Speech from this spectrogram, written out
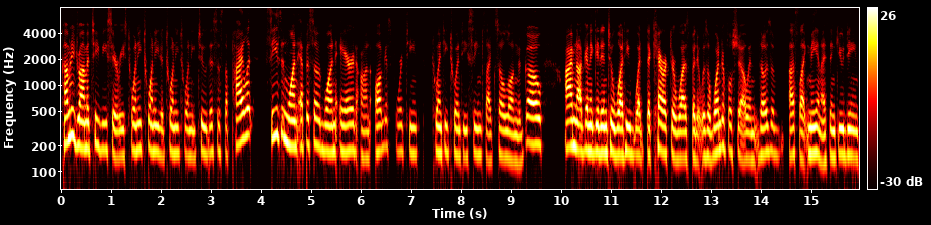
Comedy drama TV series 2020 to 2022. This is the pilot Season one, episode one aired on August 14th, 2020. Seems like so long ago. I'm not going to get into what he what the character was, but it was a wonderful show. And those of us like me, and I think you, Dean,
